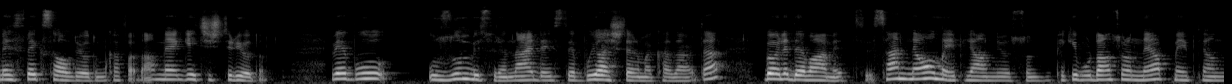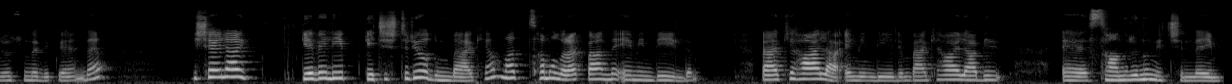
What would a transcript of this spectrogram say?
meslek sallıyordum kafadan ve geçiştiriyordum. Ve bu uzun bir süre neredeyse bu yaşlarıma kadar da böyle devam etti. Sen ne olmayı planlıyorsun? Peki buradan sonra ne yapmayı planlıyorsun dediklerinde bir şeyler geveleyip geçiştiriyordum belki ama tam olarak ben de emin değildim. Belki hala emin değilim. Belki hala bir e, sanrının içindeyim.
